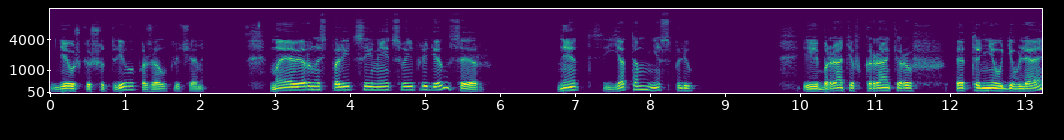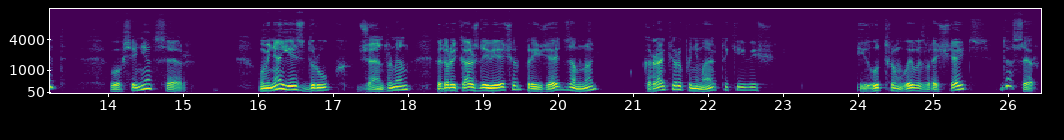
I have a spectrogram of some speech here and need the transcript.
Девушка шутливо пожала плечами. Моя верность полиции имеет свои пределы, сэр. Нет, я там не сплю. И братьев Кракеров это не удивляет? Вовсе нет, сэр. У меня есть друг, джентльмен, который каждый вечер приезжает за мной. Кракеры понимают такие вещи. И утром вы возвращаетесь? Да, сэр.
